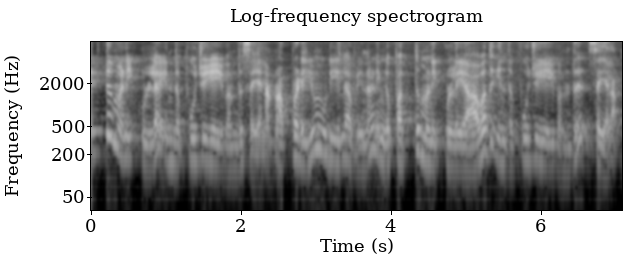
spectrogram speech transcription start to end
எட்டு மணிக்குள்ளே இந்த பூஜையை வந்து செய்யலாம். அப்படியும் முடியல அப்படின்னா நீங்கள் பத்து மணிக்குள்ளேயாவது இந்த பூஜையை வந்து செய்யலாம்.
